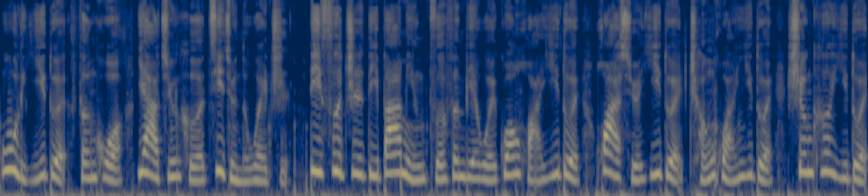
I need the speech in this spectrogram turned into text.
物理一队分获亚军和季军的位置。第四至第八名则分别为光华一队、化学一队、城环一队、生科一队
